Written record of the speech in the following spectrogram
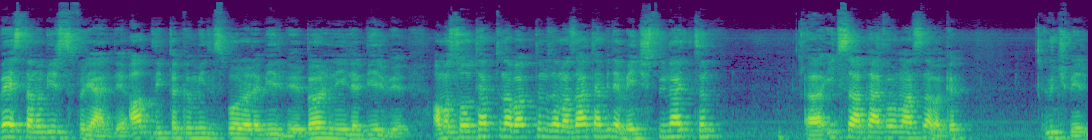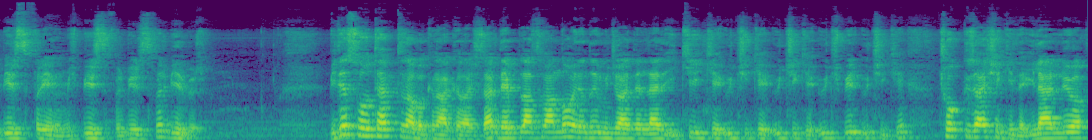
West Ham'ı 1-0 yendi. Alt lig takımı Middlesbrough ile 1-1. Burnley ile 1-1. Ama Southampton'a baktığımız zaman zaten bir de Manchester United'ın e, iç saha performansına bakın. 3-1, 1-0 yenilmiş, 1-0, 1-0, 1-1. Bir de Southampton'a bakın arkadaşlar. Deplasmanda oynadığı mücadelelerde 2-2, 3-2, 3-2, 3-1, 3-2 çok güzel şekilde ilerliyor.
